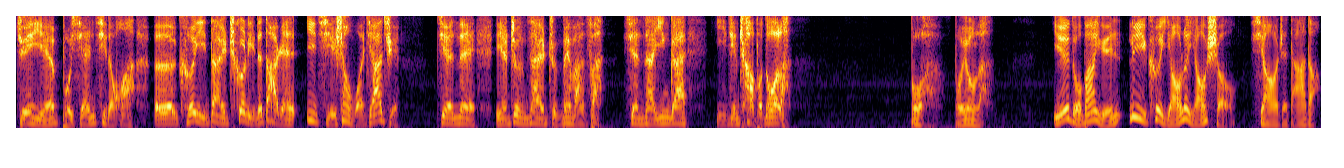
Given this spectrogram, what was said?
军爷不嫌弃的话，呃，可以带车里的大人一起上我家去。贱内也正在准备晚饭，现在应该。已经差不多了。不，不用了。野朵巴云立刻摇了摇手，笑着答道：“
